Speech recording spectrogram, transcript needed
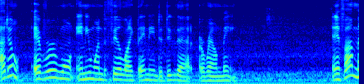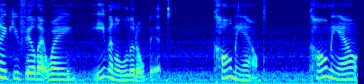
I don't ever want anyone to feel like they need to do that around me. And if I make you feel that way, even a little bit, call me out. Call me out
